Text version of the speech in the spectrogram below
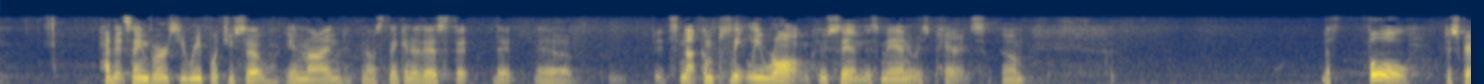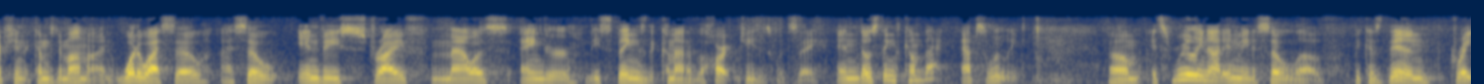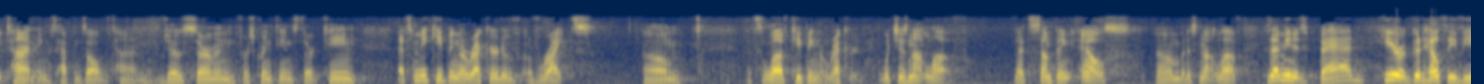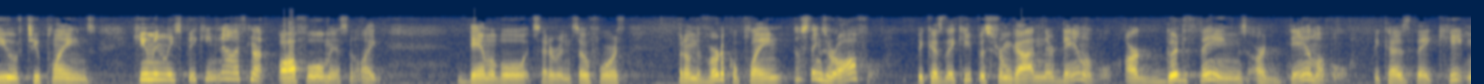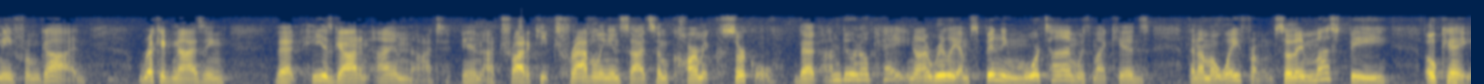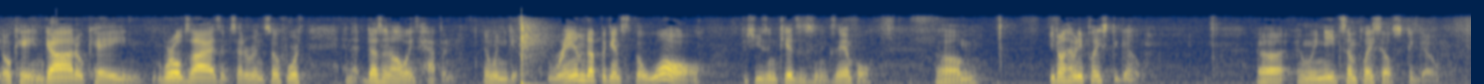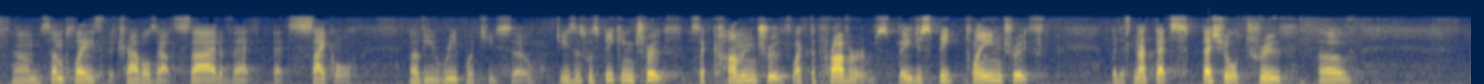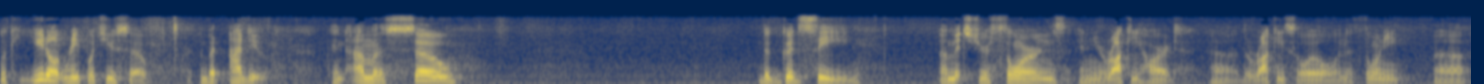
had that same verse, "You reap what you sow," in mind when I was thinking of this. That that uh, it's not completely wrong who sinned, this man or his parents. Um, the full description that comes to my mind. What do I sow? I sow envy, strife, malice, anger, these things that come out of the heart, Jesus would say. And those things come back, absolutely. Um, it's really not in me to sow love, because then, great timing, this happens all the time. Joe's sermon, 1 Corinthians 13, that's me keeping a record of, of rights. Um, that's love keeping a record, which is not love. That's something else um, but it's not love. Does that mean it's bad? Here, a good, healthy view of two planes. Humanly speaking, no, it's not awful. I mean, it's not like damnable, etc., and so forth. But on the vertical plane, those things are awful. because they keep us from God and they're damnable. Our good things are damnable because they keep me from God, recognizing that He is God and I am not, and I try to keep traveling inside some karmic circle that I'm doing okay. You know, I really I'm spending more time with my kids than I'm away from them. So they must be okay, okay in God, okay in world's eyes, etc., and so forth. And that doesn't always happen. And when you get rammed up against the wall, just using kids as an example, um, you don't have any place to go. Uh, and we need someplace else to go. Um, some place that travels outside of that, that cycle of you reap what you sow. Jesus was speaking truth. It's a common truth, like the Proverbs. They just speak plain truth. But it's not that special truth of, look, you don't reap what you sow, but I do. And I'm going to sow the good seed amidst your thorns and your rocky heart, uh, the rocky soil and the thorny, uh, uh,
